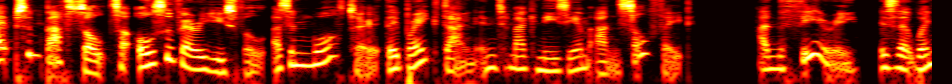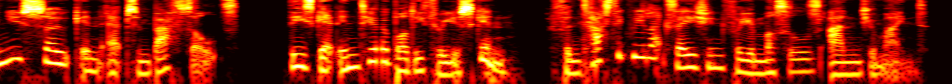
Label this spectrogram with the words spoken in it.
Epsom bath salts are also very useful as in water they break down into magnesium and sulfate. And the theory is that when you soak in Epsom bath salts, these get into your body through your skin. Fantastic relaxation for your muscles and your mind.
